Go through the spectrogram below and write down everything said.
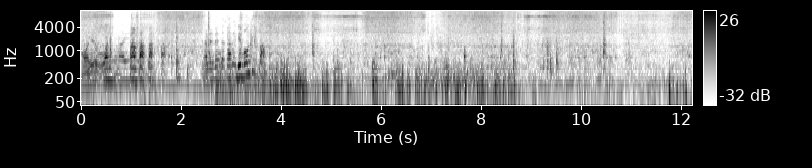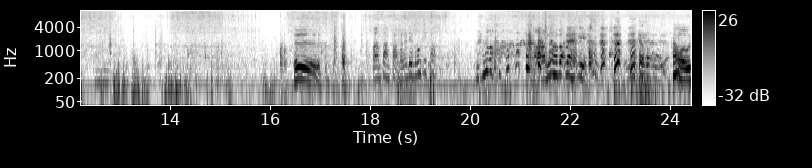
Oh dia one pam pam pam. pam. Kalau dia tak tarik dia berhenti pam. Heh. Pam pam pam. Kalau dia berhenti pam. ah, ni habaq meh lagi. Hang baru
